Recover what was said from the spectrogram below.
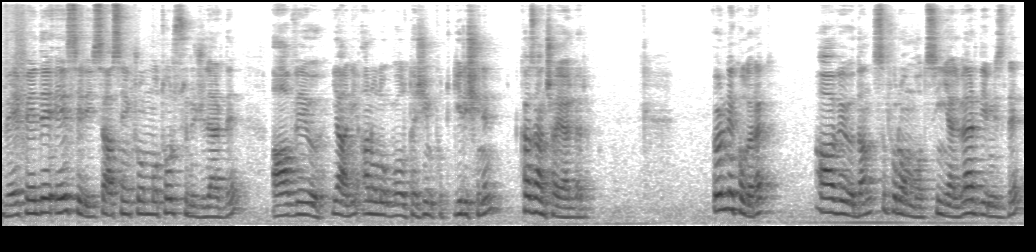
VFD-E serisi asenkron motor sürücülerde AVI yani analog voltaj input girişinin kazanç ayarları. Örnek olarak AVI'dan 0-10 volt sinyal verdiğimizde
